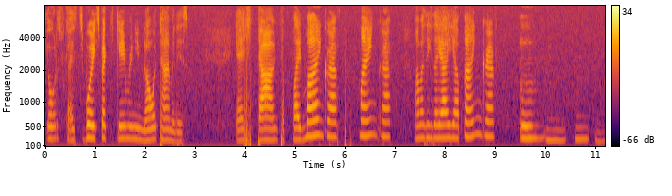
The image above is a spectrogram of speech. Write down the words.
Yo, what's up guys? It's your boy Expectic Gamer and you know what time it is. It's time to play Minecraft. Minecraft. Mamacita Yaya Minecraft. Mm, mm, mm, mm,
